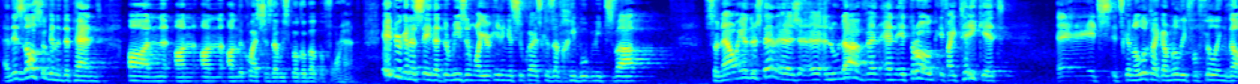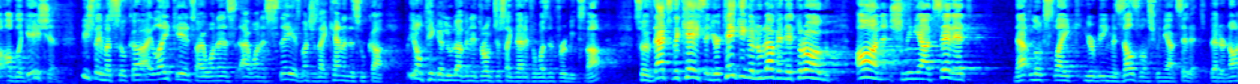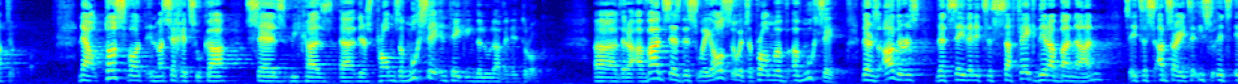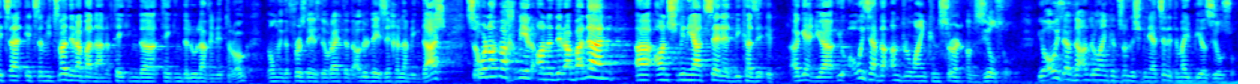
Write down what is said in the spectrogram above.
And this is also going to depend on, on, on, on the questions that we spoke about beforehand. If you're going to say that the reason why you're eating a sukkah is because of chibub mitzvah, so now I understand uh, lulav and, and etrog, if I take it, it's it's going to look like I'm really fulfilling the obligation. Bishlei masukah, I like it, so I want to I want to stay as much as I can in the sukkah. But you don't take a lulav and etrog just like that if it wasn't for a mitzvah. So if that's the case, and you're taking a lulav and etrog on Shmini Atzeret, that looks like you're being mezelzel on Shmini Atzeret. Better not to. Now, Tosfot in Masechet Sukkah says because uh, there's problems of mukse in taking the lulav and etrog. Uh, the Avad says this way also, it's a problem of, of mukse. There's others that say that it's a safek dirabanan. So It's a, I'm sorry, it's a, it's, it's a, it's a mitzvah dirabanan of taking the, taking the lulav and etrog. Only the first day is the oraita, the other day is zecher lamikdash. So we're not machmir on a dirabanan, uh, on Shmini Atzeret because it, it, again, you have, you always have the underlying concern of zilzul. You always have the underlying concern, the Shmini Atzeret, it might be a zilzul.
